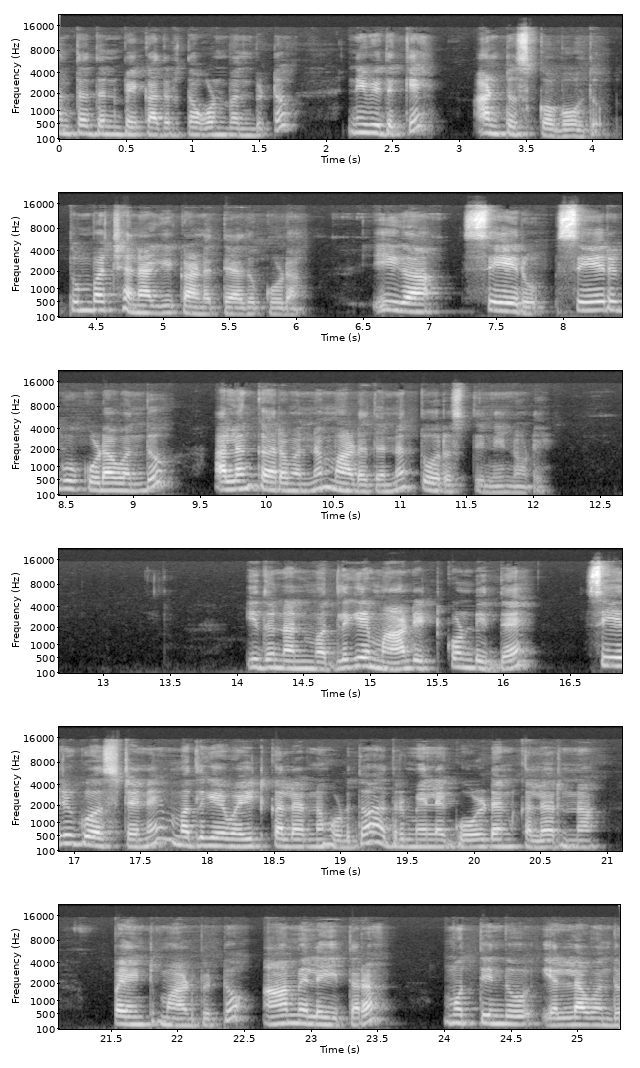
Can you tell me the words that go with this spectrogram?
ಅಂಥದ್ದನ್ನು ಬೇಕಾದರೂ ತೊಗೊಂಡು ಬಂದುಬಿಟ್ಟು ನೀವು ಇದಕ್ಕೆ ಅಂಟಿಸ್ಕೋಬೋದು ತುಂಬ ಚೆನ್ನಾಗಿ ಕಾಣುತ್ತೆ ಅದು ಕೂಡ. ಈಗ ಸೇರು. ಸೇರಿಗೂ ಕೂಡ ಒಂದು ಅಲಂಕಾರವನ್ನು ಮಾಡೋದನ್ನು ತೋರಿಸ್ತೀನಿ ನೋಡಿ. ಇದು ನಾನು ಮೊದಲಿಗೆ ಮಾಡಿಟ್ಕೊಂಡಿದ್ದೆ. ಸೇರಿಗೂ ಅಷ್ಟೇ ಮೊದಲಿಗೆ ವೈಟ್ ಕಲರ್ನ ಹೊಡೆದು ಅದ್ರ ಮೇಲೆ ಗೋಲ್ಡನ್ ಕಲರ್ನ ಪೈಂಟ್ ಮಾಡಿಬಿಟ್ಟು ಆಮೇಲೆ ಈ ಥರ ಮುತ್ತಿಂದು ಎಲ್ಲ ಒಂದು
